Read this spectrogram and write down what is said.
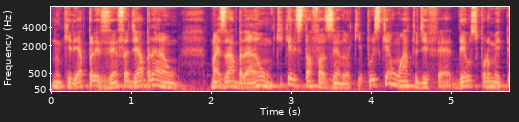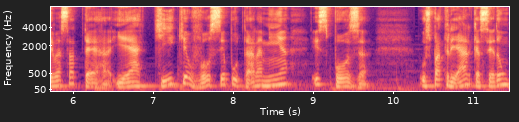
não queria a presença de Abraão. Mas Abraão, o que, que ele está fazendo aqui? Por isso que é um ato de fé. Deus prometeu essa terra e é aqui que eu vou sepultar a minha esposa. Os patriarcas serão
